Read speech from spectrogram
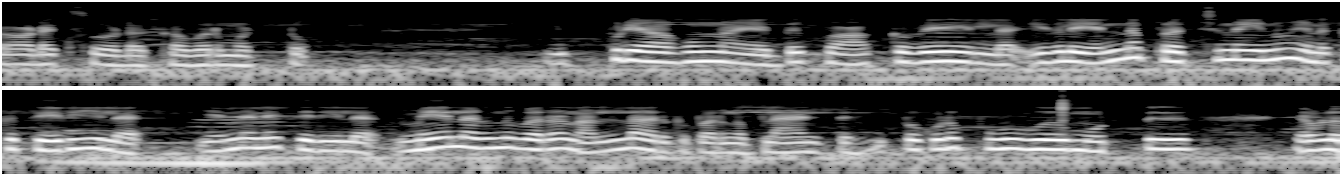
காடெக்ஸோட கவர் மட்டும். இப்படி ஆகும்னு நான் எதிர்பார்க்கவே இல்லை. இதில் என்ன பிரச்சனைன்னு எனக்கு தெரியல. என்னன்னே தெரியல. மேலேருந்து வர நல்லா இருக்குது பாருங்கள் பிளான்ட்டு இப்போ கூட பூவு மொட்டு எவ்வளோ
